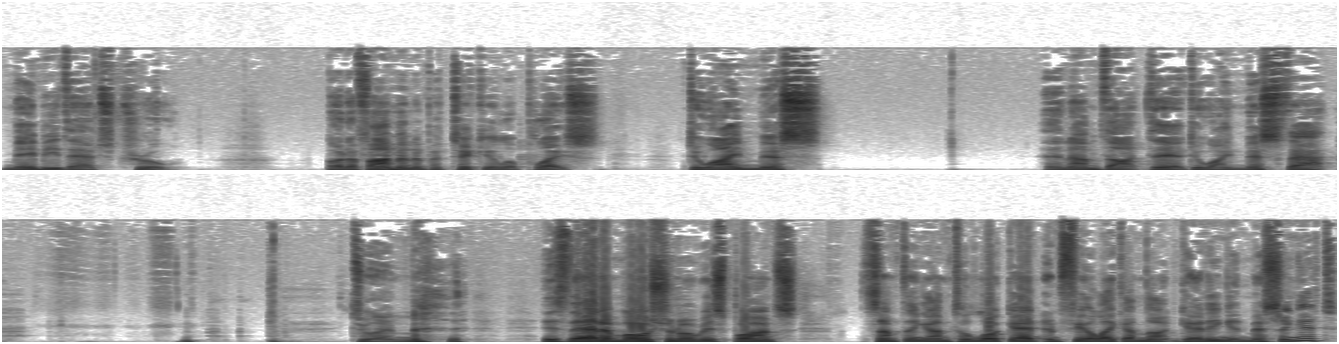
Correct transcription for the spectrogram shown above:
Maybe that's true. But if I'm in a particular place, do I miss and I'm not there? Do I miss that? Do I, is that emotional response something I'm to look at and feel like I'm not getting and missing it?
